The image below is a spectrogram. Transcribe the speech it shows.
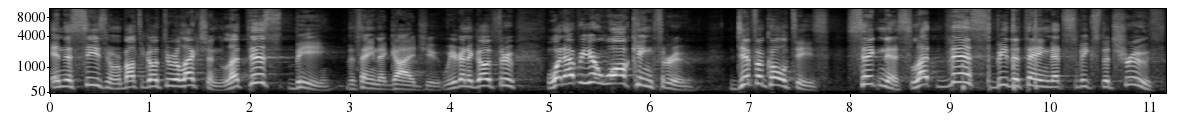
in this season. We're about to go through election. Let this be the thing that guides you. We're going to go through whatever you're walking through, difficulties, sickness. Let this be the thing that speaks the truth.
